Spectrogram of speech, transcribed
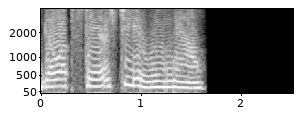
Go upstairs to your room now.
